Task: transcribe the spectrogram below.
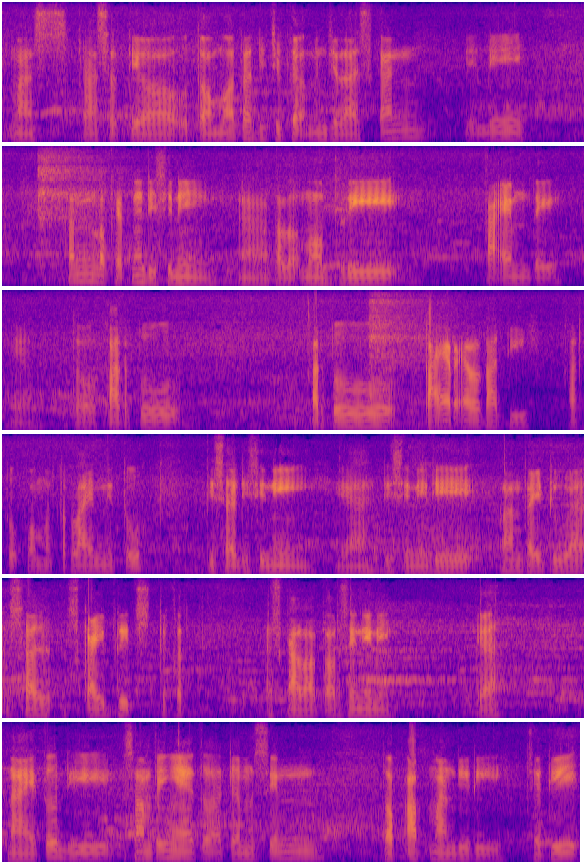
Mas Prasetyo Utomo tadi juga menjelaskan ini kan loketnya di sini. Nah, kalau mau beli KMT ya atau kartu kartu KRL tadi, kartu komuter lain itu bisa di sini ya, di sini di lantai 2 Skybridge dekat eskalator sini nih. Ya. Nah, itu di sampingnya itu ada mesin top up mandiri jadi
